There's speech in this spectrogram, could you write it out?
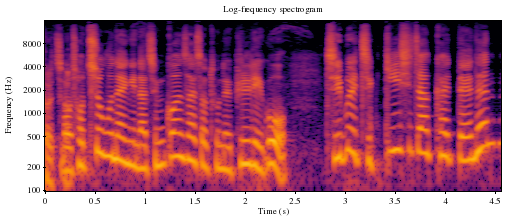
그렇죠. 뭐 저축은행이나 증권사에서 돈을 빌리고 집을 짓기 시작할 때는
